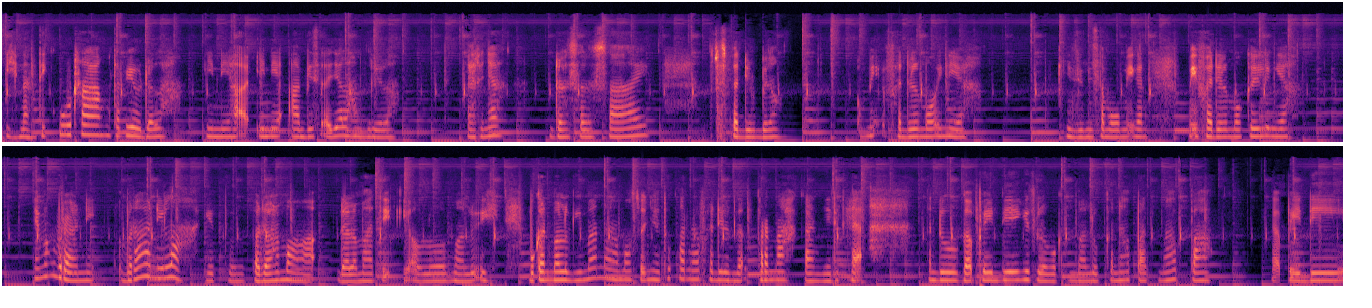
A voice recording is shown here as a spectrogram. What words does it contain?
ih nanti kurang tapi ya udahlah. Ini ini habis aja alhamdulillah akhirnya udah selesai. Terus Fadil bilang Umi Fadil mau ini ya. Izin sama Umi kan. Umi Fadil mau keliling ya. Emang berani? Berani lah gitu. Padahal mah dalam hati ya Allah malu. Ih bukan malu gimana maksudnya itu karena Fadil nggak pernah kan. Jadi kayak aduh gak pede gitu loh. Bukan malu. Kenapa? Kenapa? Nggak pede.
